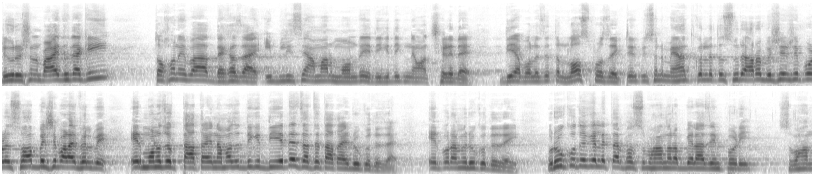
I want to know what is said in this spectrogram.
ডিউরেশন বাড়াইতে থাকি, তখন এবার দেখা যায় ইবলিসে আমার মনরে এদিক এদিক নেওয়া ছেড়ে দেয়। দিয়া বলে যে, তো লস প্রজেক্ট এর পিছনে মেহনত করলে তো সুরে আরও বেশি বেশি পড়ে, সব বেশি বাড়াই ফেলবে। এর মনোযোগ তাড়াতাড়ি নামাজের দিকে দিয়ে দেয় যাতে তাড়াতাড়ি রুকুতে যায়। এরপর আমি রুকুতে যাই। রুকুতে গেলে তারপর সুবাহান রব্বিল আজিম পড়ি, সুবাহান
